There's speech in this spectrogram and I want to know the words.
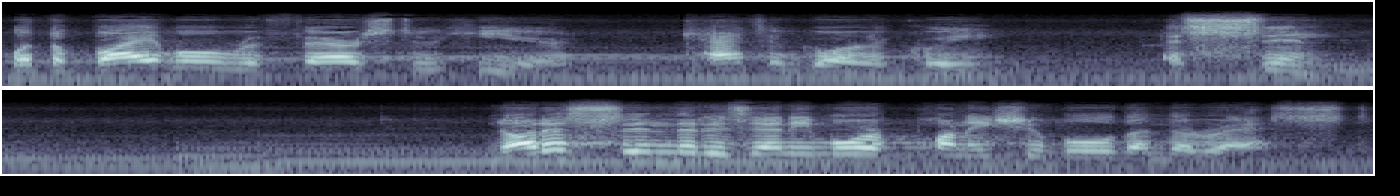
what the Bible refers to here categorically as sin. Not a sin that is any more punishable than the rest,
